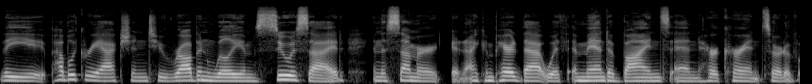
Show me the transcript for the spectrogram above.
the public reaction to Robin Williams' suicide in the summer, and I compared that with Amanda Bynes and her current sort of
